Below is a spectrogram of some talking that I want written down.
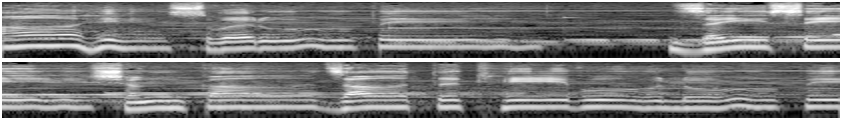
आहे स्वरूपे। जैसे शंका जात खेवो लोपे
